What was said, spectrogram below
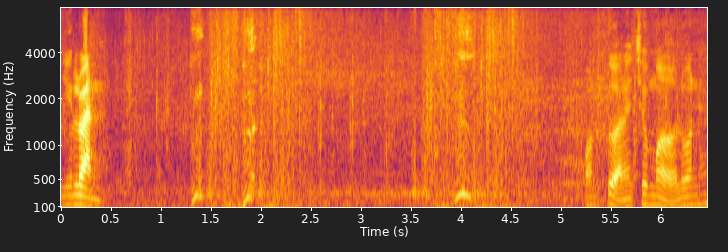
Như loàn Con cửa này chưa mở luôn đấy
